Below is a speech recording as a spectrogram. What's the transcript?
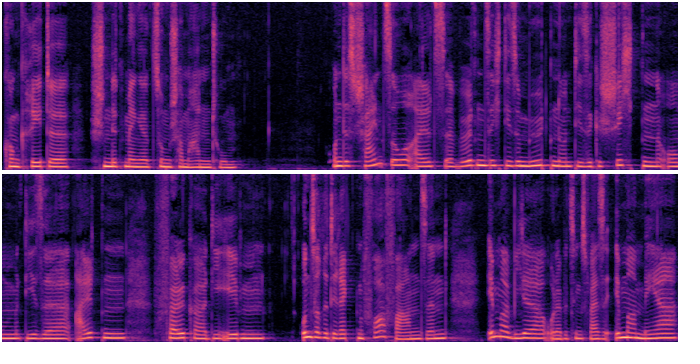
konkrete Schnittmenge zum Schamanentum. Und es scheint so, als würden sich diese Mythen und diese Geschichten um diese alten Völker, die eben unsere direkten Vorfahren sind, immer wieder oder beziehungsweise immer mehr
